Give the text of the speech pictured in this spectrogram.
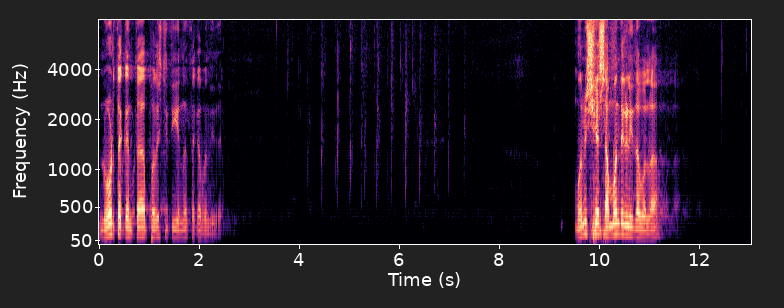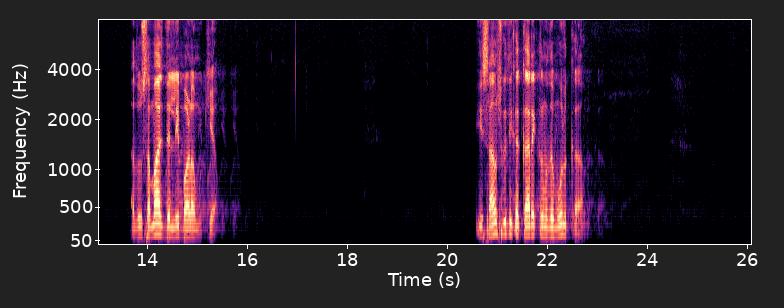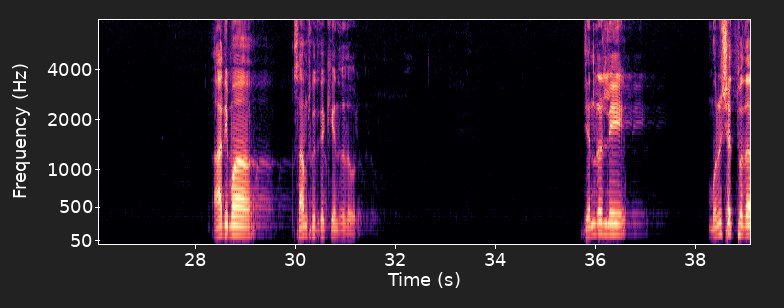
ನೋಡ್ತಕ್ಕಂಥ ಪರಿಸ್ಥಿತಿಯನ್ನು ತಗೊಬಂದಿದೆ. ಮನುಷ್ಯ ಸಂಬಂಧಗಳಿದಾವಲ್ಲ, ಅದು ಸಮಾಜದಲ್ಲಿ ಬಹಳ ಮುಖ್ಯ. ಈ ಸಾಂಸ್ಕೃತಿಕ ಕಾರ್ಯಕ್ರಮದ ಮೂಲಕ ಆದಿಮ ಸಾಂಸ್ಕೃತಿಕ ಕೇಂದ್ರದವರು. ಜನರಲ್ಲಿ ಮನುಷ್ಯತ್ವದ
